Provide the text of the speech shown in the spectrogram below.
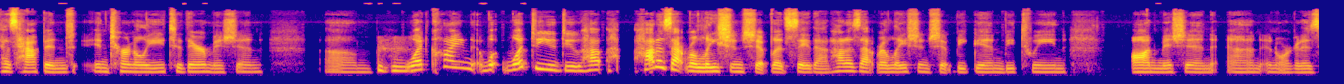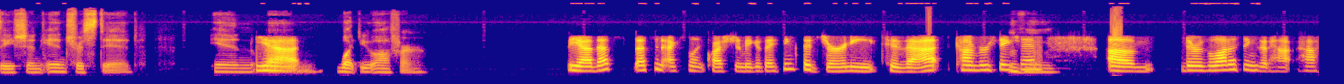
has happened internally to their mission. Um, Mhm. what kind what what do you do? How how does that relationship, let's say that, how does that relationship begin between on mission and an organization interested in Yeah. um, what you offer? Yeah, that's that's an excellent question because I think the journey to that conversation, Mhm. um, there's a lot of things that ha- have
